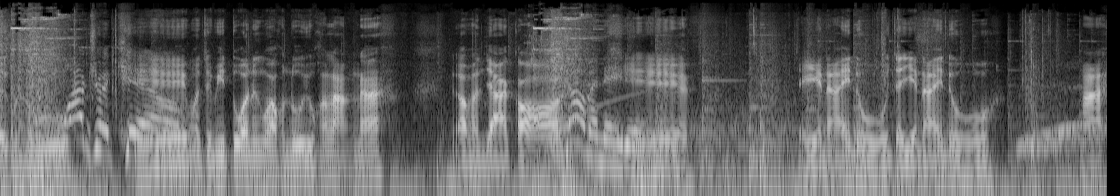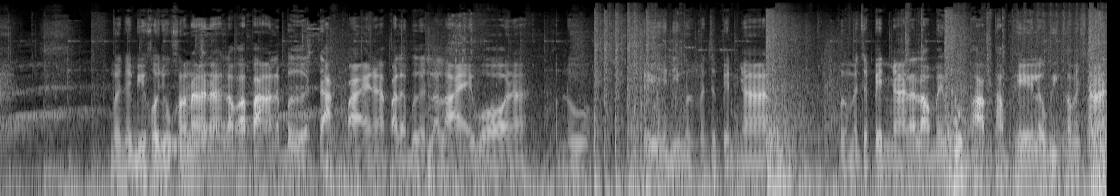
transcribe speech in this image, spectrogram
ยคุณดูโอเคมันจะมีตัวหนึ่งว่ะคนดูอยู่ข้างหลังนะเดี๋ยวเอาพันยาก่อนโอเค ใจเย็นนะไอ้หนูใจเย็นนะไอ้หนู มา เหมือนจะมีคนอยู่ข้างหน้านะ แล้วก็ปาระเบิดดักไปนะปาระเบิดละลายไอ้วอลนะคนดูเฮ้ยอันนี้เหมือนมันจะเป็นงาน เหมือนมันจะเป็นงานแล้วเราไม่พูดพร่ำทำเพลงแล้ววิ่งเข้าไปชาร์จ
